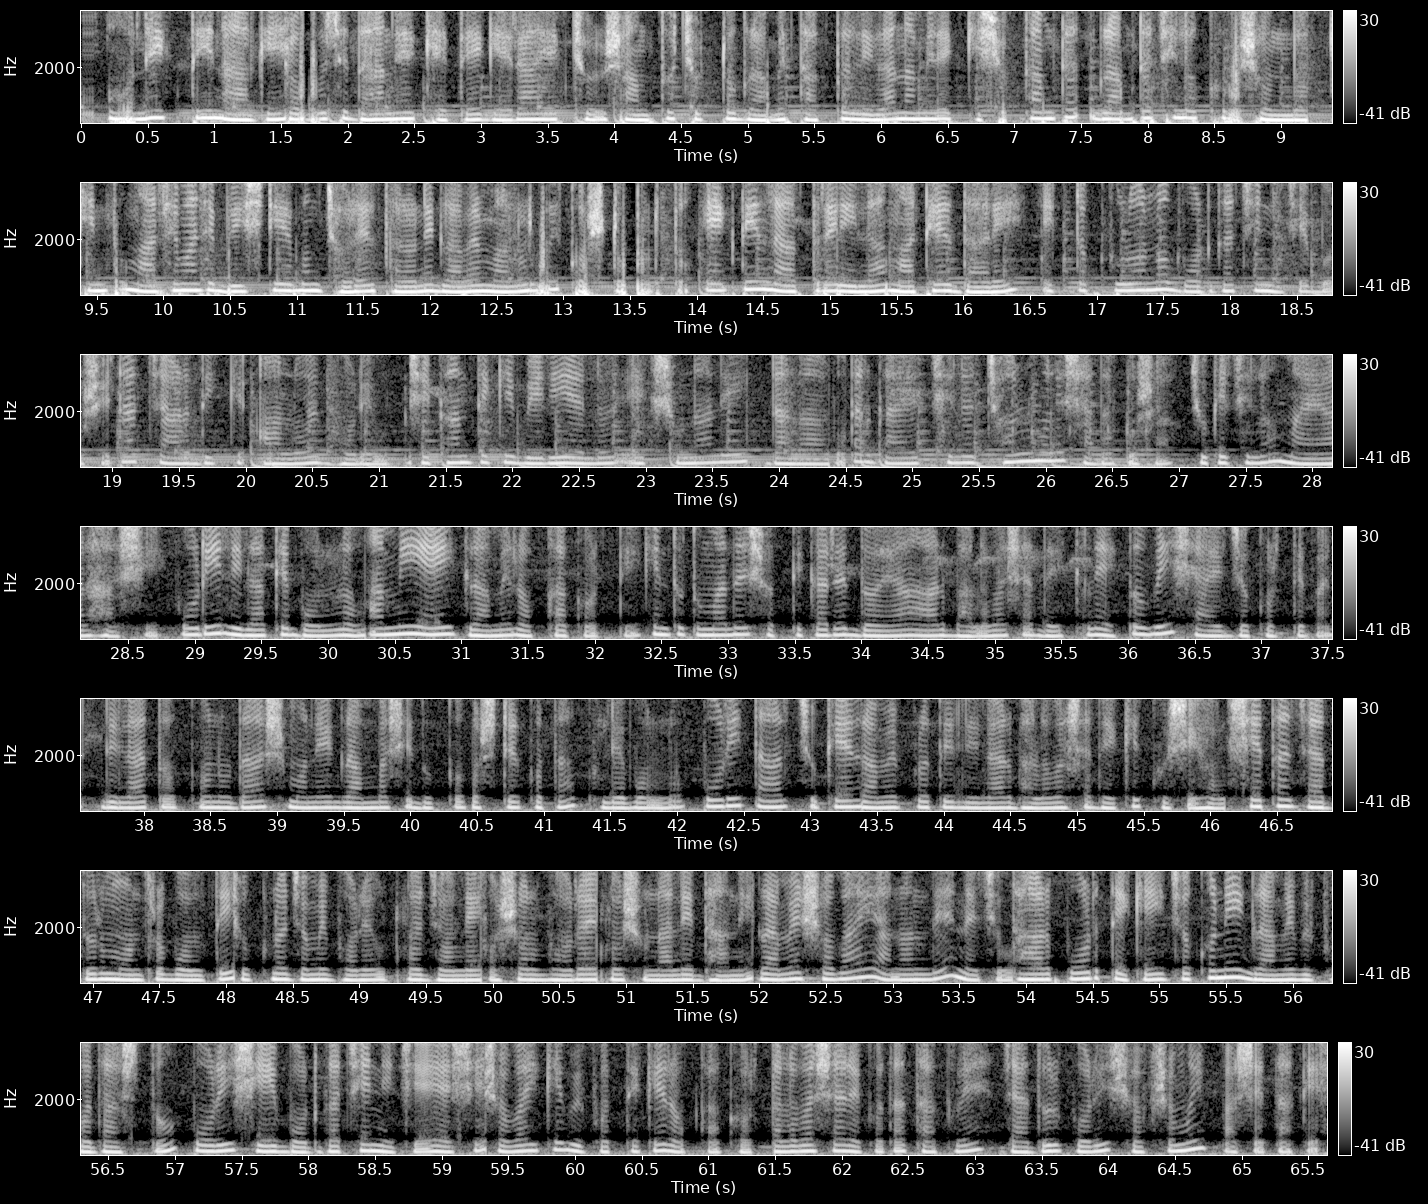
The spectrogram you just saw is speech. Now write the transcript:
অনেক দিন আগে সবুজ ধানের খেতে গেরা এক শান্ত ছোট্ট গ্রামে থাকতো লীলা নামের এক কৃষক। গ্রামটা গ্রামটা ছিল খুব সুন্দর। কিন্তু মাঝে মাঝে বৃষ্টি এবং ঝড়ের কারণে গ্রামের মানুষ খুবই কষ্ট পড়তো একদিন রাত্রে লীলা মাঠের ধারে একটা পুরনো বটগাছের নিচে বসে তার চারদিকে আলোয় ভরে উঠল সেখান থেকে বেরিয়ে এলো এক সোনালি ডানা তার গায়ে ছিল ঝলমলে সাদা পোশাক, চোখে ছিল মায়ার হাসি। পরি লীলাকে বলল, আমি এই গ্রামে রক্ষা করতে, কিন্তু তোমাদের সত্যিকারের দয়া আর ভালোবাসা দেখলে তবেই সাহায্য করতে পারি। লীলা তখন উদাস মনে গ্রামবাসী দুঃখ কষ্টের কথা খুলে বলল। পরি তার চোখের গ্রামের প্রতি লীলার ভালোবাসা দেখে খুশি হল। সে তার জাদুর মন্ত্র বলতে শুকনো জমি ভরে উঠল জলে, ফসল ভরে উঠল সোনালি ধানে। গ্রামের সবাই আনন্দে নেচে তারপর থেকেই যখনই গ্রামে বিপদ আসতো পরি সেই বটগাছের নিচে এসে সবাইকে বিপদ থেকে রক্ষা কর ভালোবাসার একতা থাকলে জাদুর পরি সবসময় পাশে থাকে।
